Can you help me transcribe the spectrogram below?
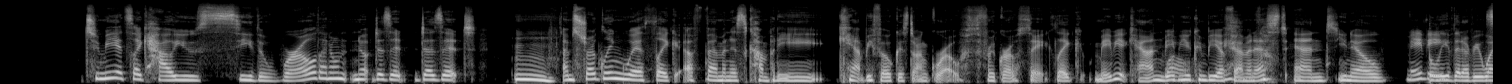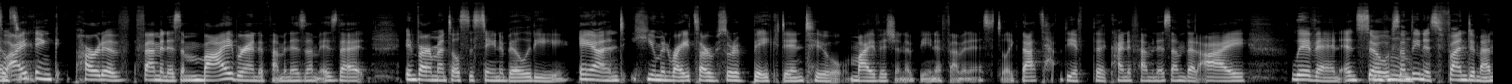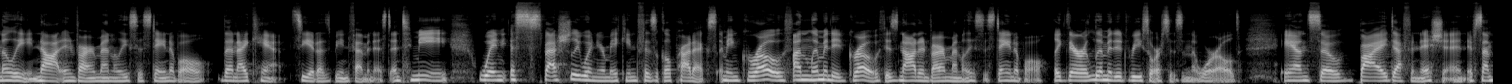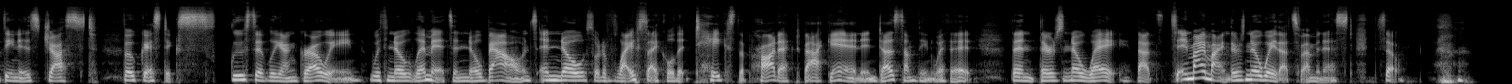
to me, it's like how you see the world. I don't know. Does it, does it, mm, I'm struggling with like a feminist company can't be focused on growth for growth's sake. Like, maybe it can. Maybe Whoa. you can be a feminist and, you know, maybe believe that everyone. So I think part of feminism, my brand of feminism, is that environmental sustainability and human rights are sort of baked into my vision of being a feminist. Like that's the the kind of feminism that I live in. And so mm-hmm. if something is fundamentally not environmentally sustainable, then I can't see it as being feminist. And to me, when especially when you're making physical products, I mean growth, unlimited growth is not environmentally sustainable. Like there are limited resources in the world. And so by definition, if something is just focused exclusively on growing with no limits and no bounds and no sort of life cycle that takes the product back in and does something with it, then there's no way that's, in my mind, there's no way that's feminist. So.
